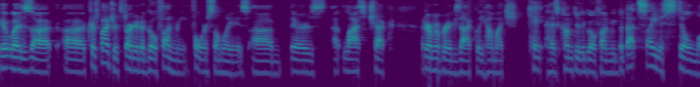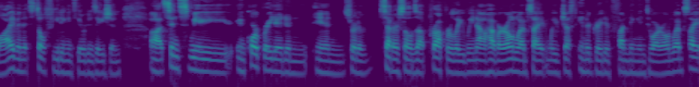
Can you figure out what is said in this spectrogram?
it was uh, uh, Chris Blanchard started a GoFundMe for sommeliers. Um, there's at last check I don't remember exactly how much has come through the GoFundMe, but that site is still live and it's still feeding into the organization. Uh, since we incorporated and, and sort of set ourselves up properly, we now have our own website and we've just integrated funding into our own website.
